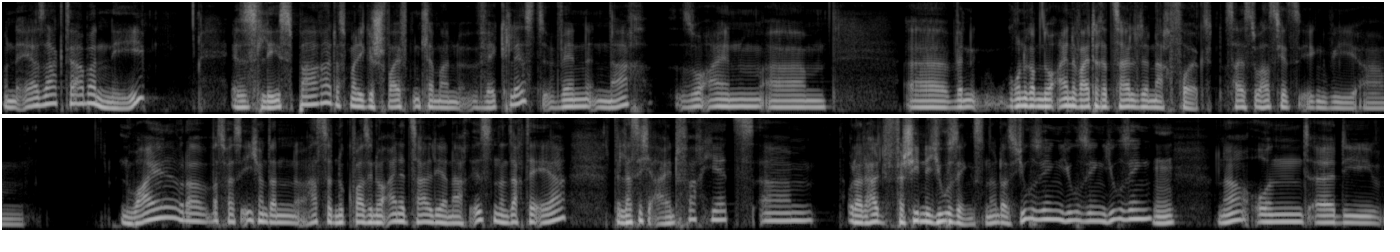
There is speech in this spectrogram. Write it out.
Und er sagte aber, nee, es ist lesbarer, dass man die geschweiften Klammern weglässt, wenn nach so einem, ähm, äh, wenn im Grunde genommen nur eine weitere Zeile danach folgt. Das heißt, du hast jetzt irgendwie ähm, ein While oder was weiß ich und dann hast du nur quasi nur eine Zeile, die danach ist und dann sagte er, dann lasse ich einfach jetzt ähm, oder halt verschiedene Usings, ne? Das Using, Using, Using. Mhm. Ne? Und äh, die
